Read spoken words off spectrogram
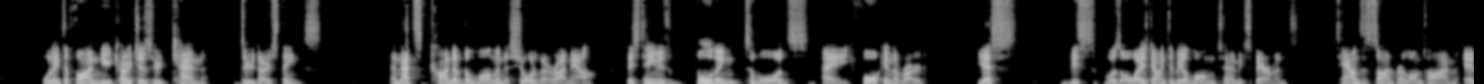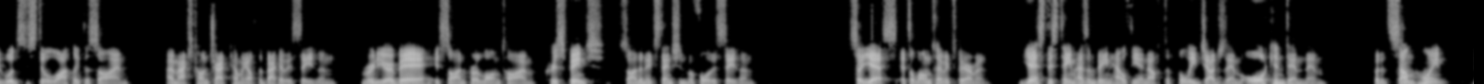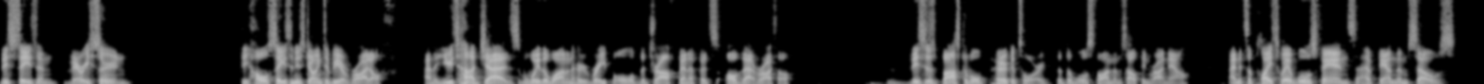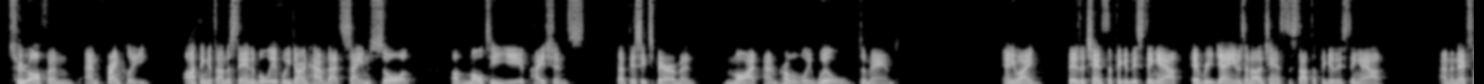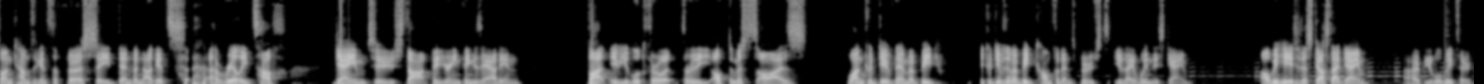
will need to find new coaches who can do those things. And that's kind of the long and the short of it right now. This team is bulleting towards a fork in the road. Yes, this was always going to be a long term experiment. Towns is signed for a long time. Edwards is still likely to sign a max contract coming off the back of this season. Rudy Gobert is signed for a long time. Chris Finch signed an extension before this season. So yes, it's a long term experiment yes, this team hasn't been healthy enough to fully judge them or condemn them. But at some point this season, very soon, the whole season is going to be a write off. and the Utah Jazz will be the one who reap all of the draft benefits of that write off. This is basketball purgatory that the Wolves find themselves in right now. And it's a place where Wolves fans have found themselves too often, and frankly, I think it's understandable if we don't have that same sort of multi year patience that this experiment might and probably will demand. Anyway, there's a chance to figure this thing out. Every game is another chance to start to figure this thing out. And the next one comes against the first seed Denver Nuggets, a really tough game to start figuring things out in. But if you look through it through the optimist's eyes, one could give them a big it could give them a big confidence boost if they win this game. I'll be here to discuss that game. I hope you will be too.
